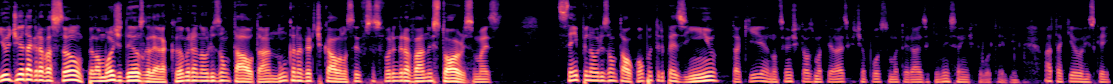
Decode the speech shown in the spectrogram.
E o dia da gravação, pelo amor de Deus, galera, câmera na horizontal, tá? Nunca na vertical. A não sei se vocês forem gravar no Stories, mas sempre na horizontal. Compra o tripézinho, tá aqui, eu não sei onde estão tá os materiais, que eu tinha posto materiais aqui, nem sei onde que eu botei aqui. Ah, tá aqui, eu risquei.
